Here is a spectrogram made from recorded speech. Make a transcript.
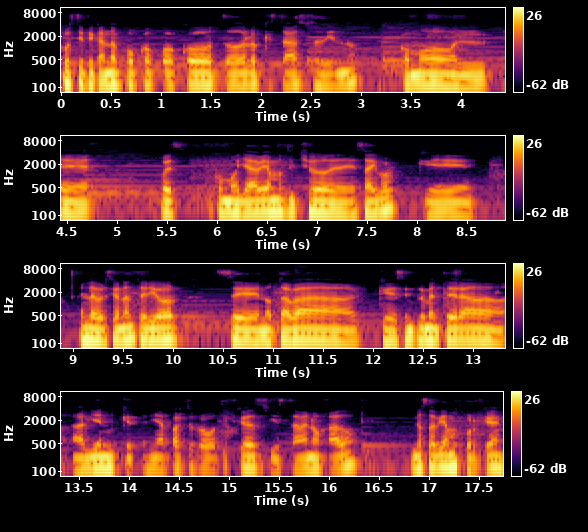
justificando poco a poco todo lo que estaba sucediendo, como eh, pues como ya habíamos dicho de Cyborg, que en la versión anterior se notaba que simplemente era alguien que tenía partes robóticas y estaba enojado. No sabíamos por qué.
